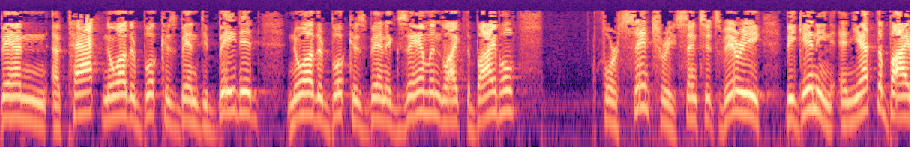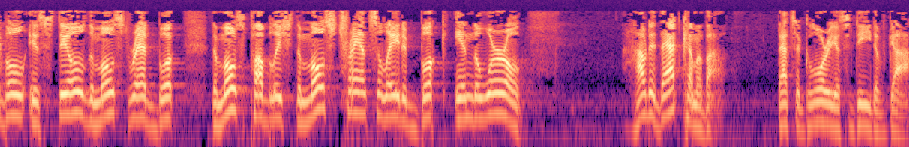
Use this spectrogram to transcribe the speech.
been attacked. No other book has been debated. No other book has been examined like the Bible for centuries, since its very beginning. And yet the Bible is still the most read book, the most published, the most translated book in the world. How did that come about? That's a glorious deed of God.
